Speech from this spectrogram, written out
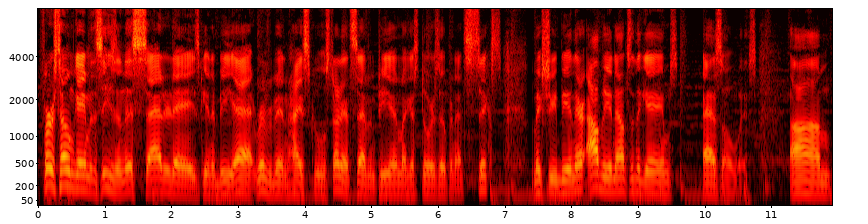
First home game of the season this Saturday is going to be at Riverbend High School, starting at 7 p.m. I guess doors open at 6. Make sure you be in there. I'll be announcing the games, as always. Um,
